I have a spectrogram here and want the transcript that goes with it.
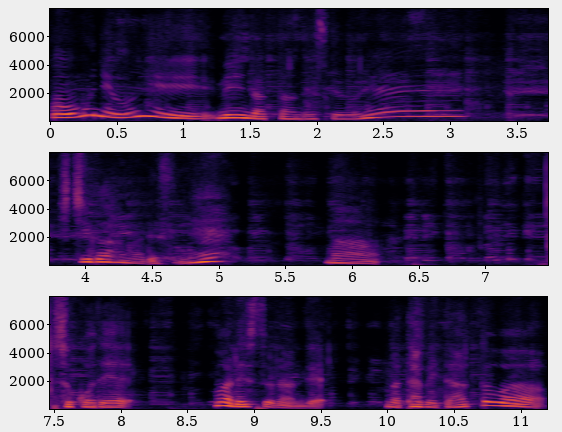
まあ、主に海メインだったんですけどね。七ヶ浜ですね。まあ、そこで、まあ、レストランで、まあ、食べた後は、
